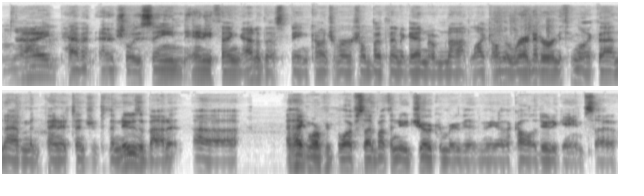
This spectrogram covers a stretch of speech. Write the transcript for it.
I haven't actually seen anything out of this being controversial, but then again, I'm not like on the Reddit or anything like that, and I haven't been paying attention to the news about it. Uh, I think more people are upset about the new Joker movie than the other Call of Duty game. So,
